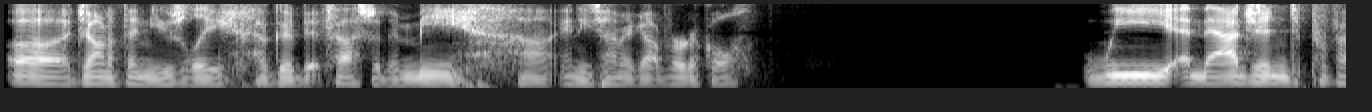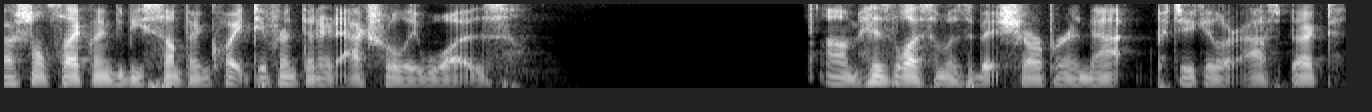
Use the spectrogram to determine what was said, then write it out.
Uh, Jonathan usually a good bit faster than me uh, anytime it got vertical. We imagined professional cycling to be something quite different than it actually was. Um, his lesson was a bit sharper in that particular aspect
